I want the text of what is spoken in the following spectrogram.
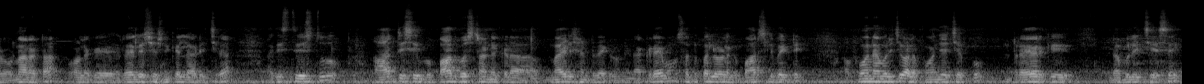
అక్కడ ఉన్నారట. వాళ్ళకి రైల్వే స్టేషన్కి వెళ్ళి ఆడిచ్చిరా. అది తీస్తూ ఆర్టీసీ పాత బస్ స్టాండ్ ఇక్కడ మైడి సెంటర్ దగ్గర ఉండేది. అక్కడేమో సత్తుపల్లి వాళ్ళకి పార్సిల్ పెట్టి ఆ ఫోన్ నెంబర్ ఇచ్చి వాళ్ళకి ఫోన్ చేసి చెప్పు. డ్రైవర్కి డబ్బులు ఇచ్చేసి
